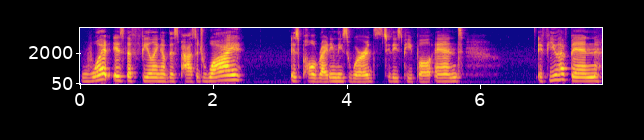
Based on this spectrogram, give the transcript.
what is the feeling of this passage? Why is Paul writing these words to these people? And if you have been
